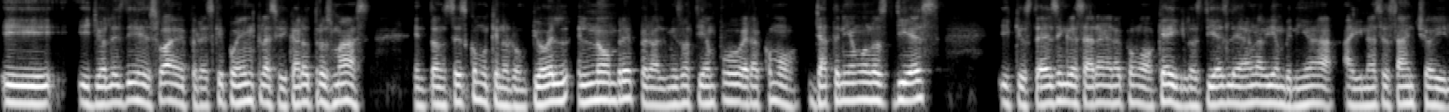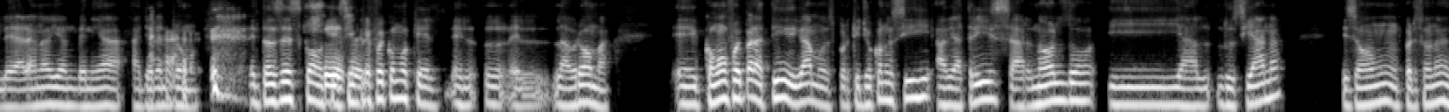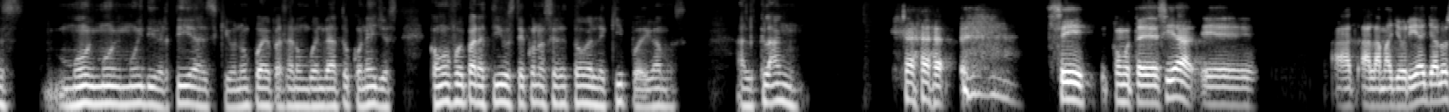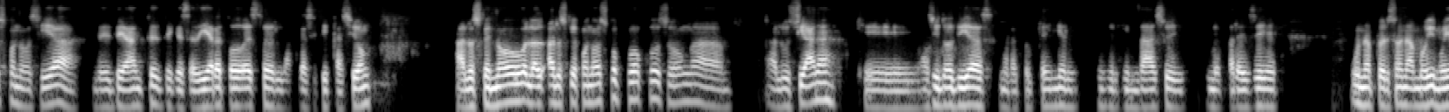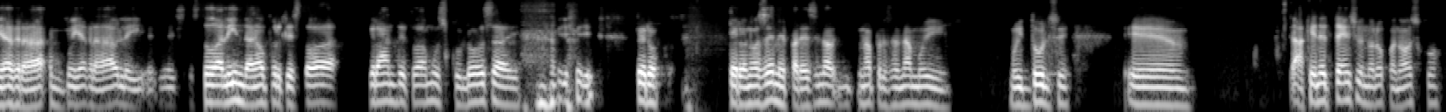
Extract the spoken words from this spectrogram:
Y, y, yo les dije, suave, pero es que pueden clasificar otros más. Entonces como que nos rompió el, el nombre, pero al mismo tiempo era como, ya teníamos los 10 y que ustedes ingresaran era como, ok, los 10 le dan la bienvenida a Ignacio Sancho y le darán la bienvenida a Jared Bromo. Entonces, como que siempre fue como que el, el, el, la broma. Eh, ¿Cómo fue para ti, digamos? Porque yo conocí a Beatriz, a Arnoldo y a Luciana, y son personas muy, muy, muy divertidas, que uno puede pasar un buen rato con ellos. ¿Cómo fue para ti usted conocer a todo el equipo, digamos, al clan? Sí, como te decía, eh, a, la mayoría ya los conocía desde antes de que se diera todo esto de la clasificación. A los que no, a los que conozco poco son a, a Luciana, que hace unos días me la topé en el, en el gimnasio y me parece una persona muy, muy, agrada, muy agradable y es, es, toda linda, ¿no? Porque es toda grande, toda musculosa, y, y, pero, pero no sé, me parece una, una persona muy, muy dulce. Eh, a Kenneth Tencio no lo conozco.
